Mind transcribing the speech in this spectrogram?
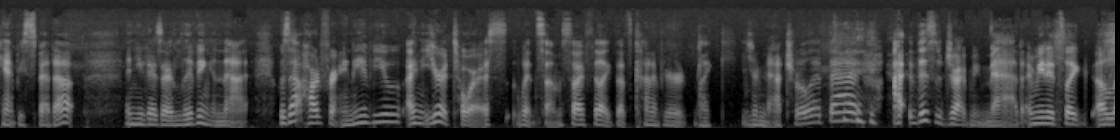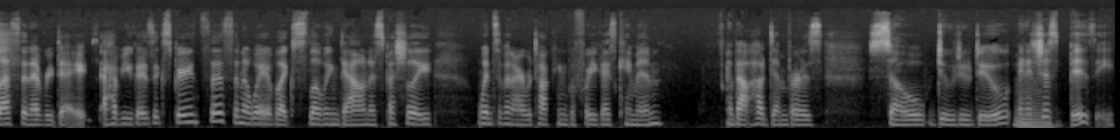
can't be sped up. And you guys are living in that. Was that hard for any of you? I mean, you're a Taurus, Winsome, so I feel like that's kind of your like you're natural at that. I, this would drive me mad. I mean, it's like a lesson every day. Have you guys experienced this in a way of like slowing down? Especially Winsome and I were talking before you guys came in about how Denver is so do do do, and it's Mm. just busy.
